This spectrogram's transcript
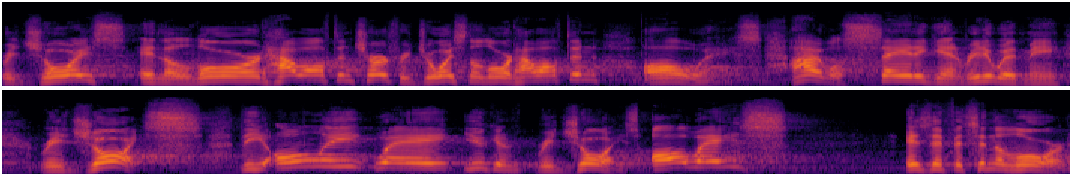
Rejoice in the Lord. How often, church? Rejoice in the Lord. How often? Always. I will say it again. Read it with me. Rejoice. The only way you can rejoice always is if it's in the Lord.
